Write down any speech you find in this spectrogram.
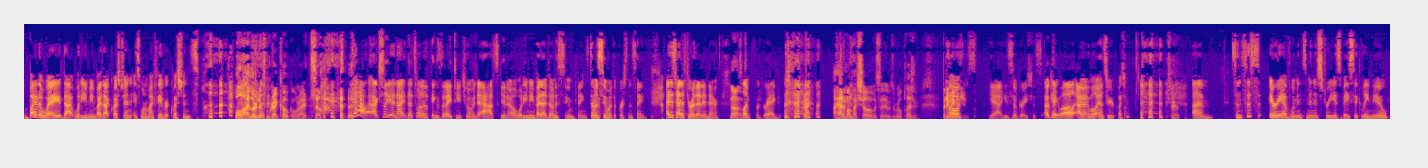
By the way, that what do you mean by that question is one of my favorite questions. well, I learned it from Greg Koukl, right? So yeah, actually, and I that's one of the things that I teach women to ask. You know, what do you mean by that? Don't assume things. Don't assume what the person's saying. I just had to throw that in there. No, plug for Greg. right. I had him on my show. It was a, it was a real pleasure. But anyway. Oh, he's, yeah, he's so gracious. Okay, well, I will answer your question. sure. Um, since this area of women's ministry is basically new,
